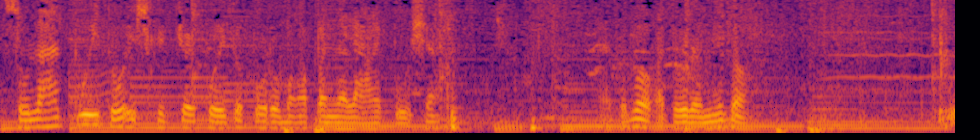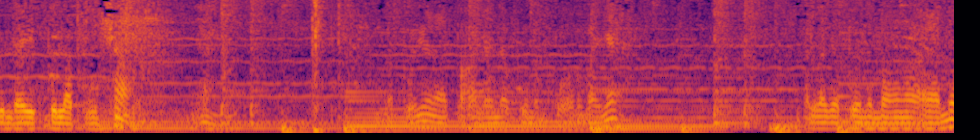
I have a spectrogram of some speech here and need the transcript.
So lahat po ito, scripture po ito, puro mga panlalaki po siya. Ito po, katulad nito. Kulay pula po siya. Yan. Ano po yun, napakaganda po ng forma niya. Talaga po ng mga ano,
